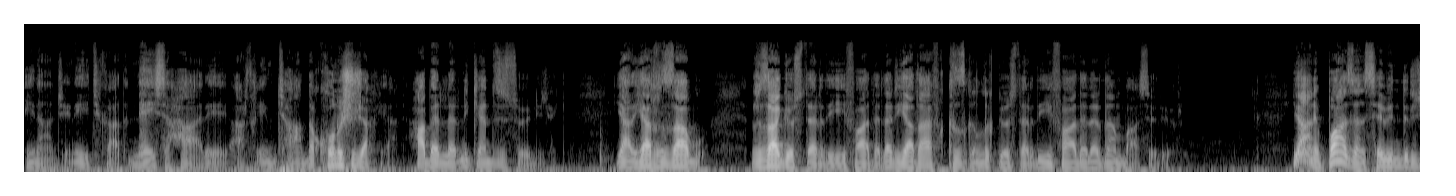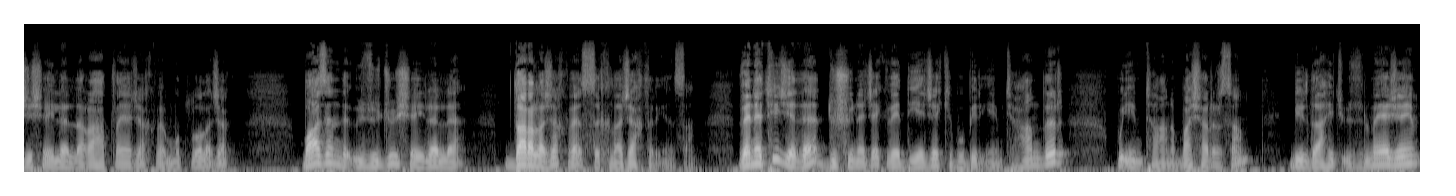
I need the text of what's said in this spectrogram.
İnancını, itikadı, neyse hali artık imtihanda konuşacak yani. Haberlerini kendisi söyleyecek. Ya, ya rıza rıza gösterdiği ifadeler ya da kızgınlık gösterdiği ifadelerden bahsediyor. Yani bazen sevindirici şeylerle rahatlayacak ve mutlu olacak. Bazen de üzücü şeylerle daralacak ve sıkılacaktır insan. Ve neticede düşünecek ve diyecek ki bu bir imtihandır. Bu imtihanı başarırsam bir daha hiç üzülmeyeceğim,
